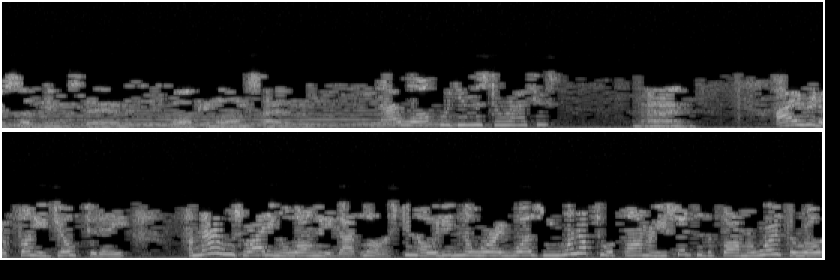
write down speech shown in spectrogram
Boy suddenly was there, walking alongside of me. Can I walk with you, Mr. Rogers? All right. I heard a funny joke today. A man was riding along and he got lost. You know, he didn't know where he was. And he went up to a farmer and he said to the farmer, Where's the road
